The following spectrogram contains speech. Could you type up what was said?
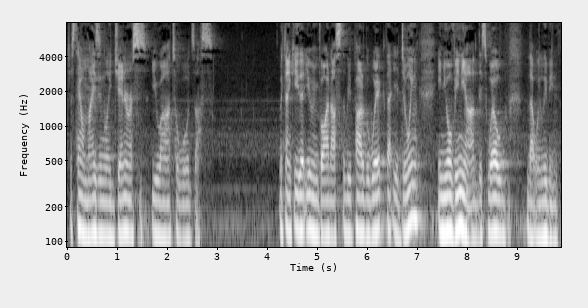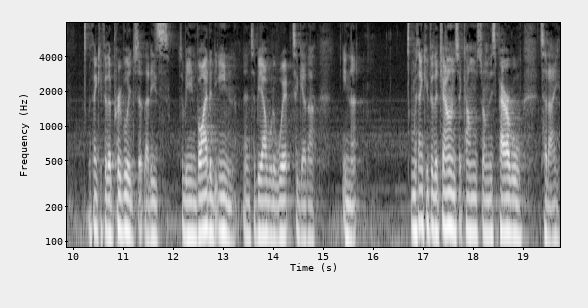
just how amazingly generous you are towards us. We thank you that you invite us to be part of the work that you're doing in your vineyard, this world that we live in. We thank you for the privilege that that is to be invited in and to be able to work together in that. And we thank you for the challenge that comes from this parable today.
